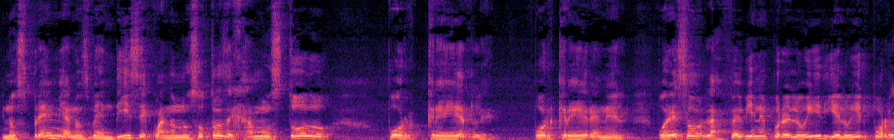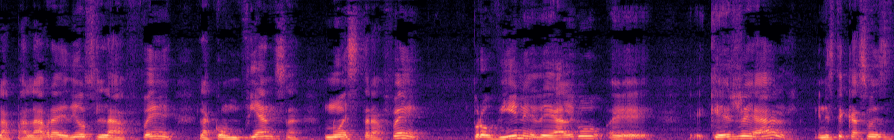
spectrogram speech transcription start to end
nos premia, nos bendice cuando nosotros dejamos todo por creerle por creer en Él. Por eso la fe viene por el oír y el oír por la palabra de Dios. La fe, la confianza, nuestra fe proviene de algo eh, que es real. En este caso es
